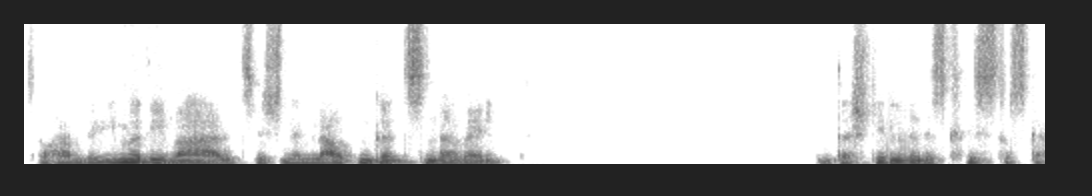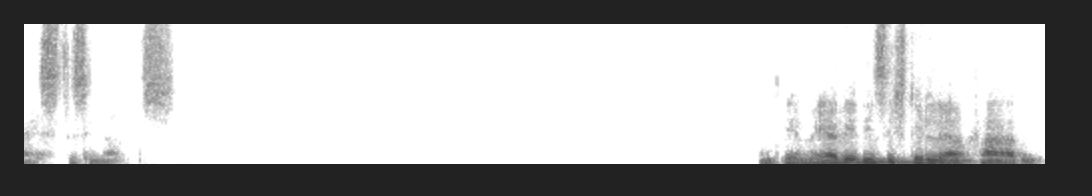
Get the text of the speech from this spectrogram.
So haben wir immer die Wahl zwischen den lauten Götzen der Welt und der Stille des Christusgeistes in uns. Und je mehr wir diese Stille erfahren,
